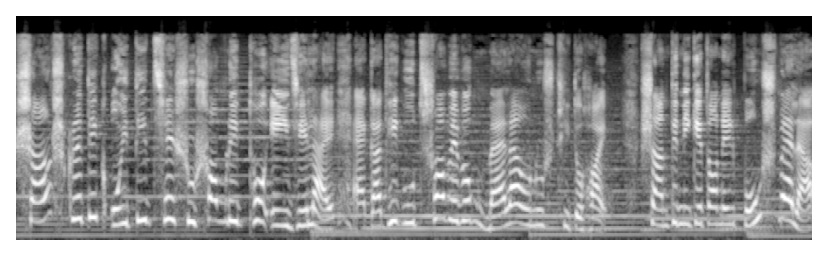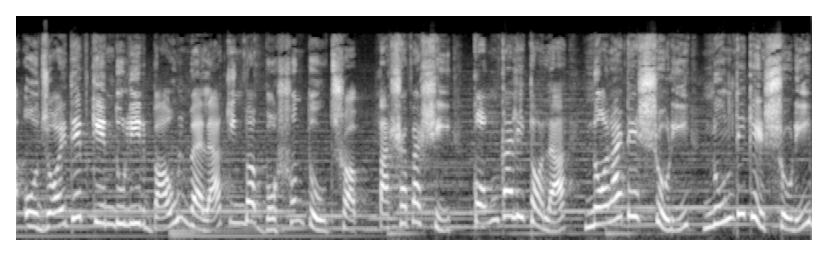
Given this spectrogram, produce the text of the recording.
সাংস্কৃতিক ঐতিহ্যে সুসমৃদ্ধ এই জেলায় একাধিক উৎসব এবং মেলা অনুষ্ঠিত হয়। শান্তিনিকেতনের পৌষ মেলা ও জয়দেব কেন্দুলির বাউল মেলা কিংবা বসন্ত উৎসব। পাশাপাশি কঙ্কালীতলা, নলাটেশ্বরী, নন্দিকেশ্বরী,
